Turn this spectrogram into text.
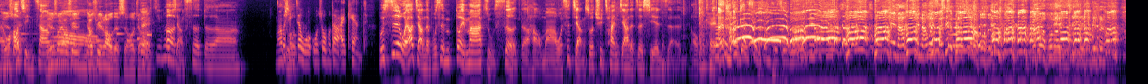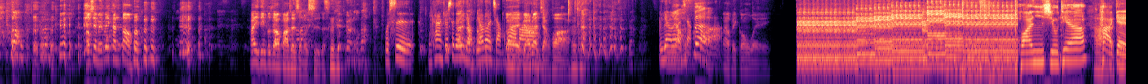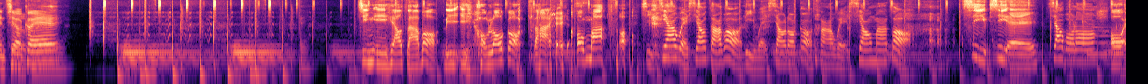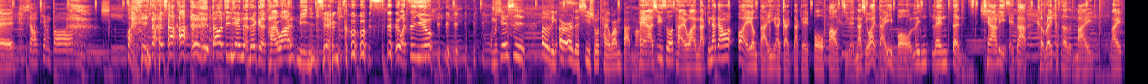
哎，我好紧张、哦。比如说要去要去绕的时候就要对一定会讲色的啊。妈祖不行，这我我做不到，I can't。不是我要讲的，不是对妈祖色的好吗？我是讲说去参加的这些人，OK？你说信众跟信众之间？去拿去拿卫生纸，不要叫，他没有碰到仪器，好险没被看到。他一定不知道发生什么事了，不是，你看，就是跟你讲，不要乱讲话对，不要乱，讲话，不要乱讲话。不要被恭维。欢迎收听，哈根笑亏，金义晓查某，利益红 logo，三个红妈祖。是正位小查某，二位小老狗三位小妈祖，四四个小无咯，五个，小听多。欢迎大家 到今天的那个台湾民间故事，我是 U。我们今天是二零二二的细说台湾版吗嘿？啊，细说台湾呐，今仔刚我我会用台语来给大家播报一下，那是我的台语无恁恁等，请你会当 correct my my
